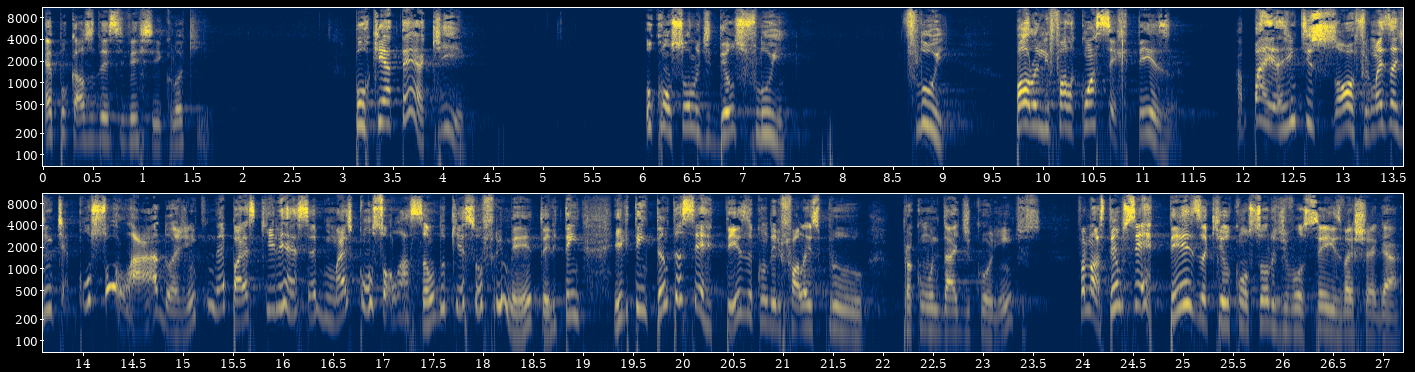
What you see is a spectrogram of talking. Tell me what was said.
é por causa desse versículo aqui. Porque até aqui, o consolo de Deus flui. Flui. Paulo ele fala com a certeza Rapaz, a gente sofre, mas a gente é consolado. A gente, né, parece que ele recebe mais consolação do que sofrimento. Ele tem, ele tem tanta certeza quando ele fala isso para a comunidade de Coríntios. Fala, nós temos certeza que o consolo de vocês vai chegar.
